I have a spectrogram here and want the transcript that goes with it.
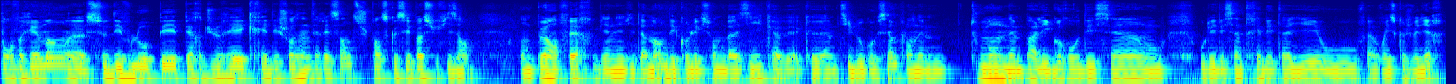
pour vraiment euh, se développer, perdurer, créer des choses intéressantes, je pense que c'est pas suffisant. On peut en faire, bien évidemment, des collections de basiques avec euh, un petit logo simple. On aime, tout le monde n'aime pas les gros dessins ou, ou, les dessins très détaillés, ou, enfin, vous voyez ce que je veux dire.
